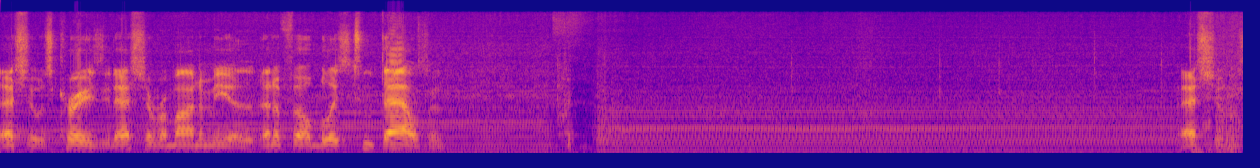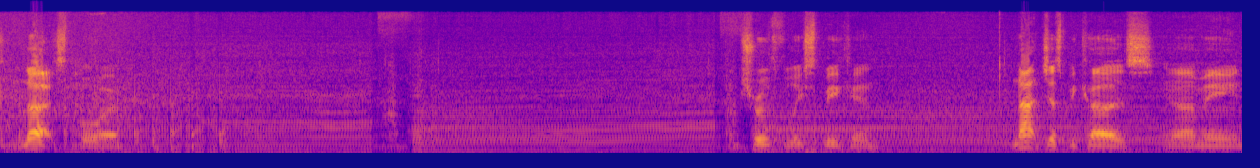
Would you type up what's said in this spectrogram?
That shit was crazy. That shit reminded me of NFL Blitz 2000. That shit was nuts, boy. And truthfully speaking, not just because, you know what I mean,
